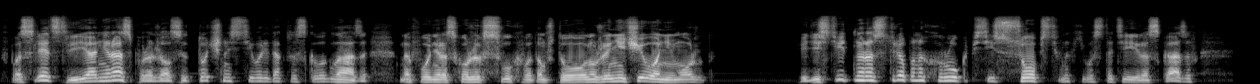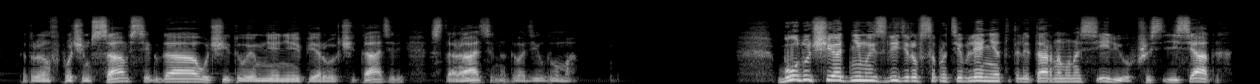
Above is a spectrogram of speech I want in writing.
Впоследствии я не раз поражался точности его редакторского глаза на фоне расхожих слухов о том, что он уже ничего не может. И действительно растрепанных рукописей собственных его статей и рассказов, которые он, впрочем, сам всегда, учитывая мнение первых читателей, старательно доводил до ума. Будучи одним из лидеров сопротивления тоталитарному насилию в 60-х,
